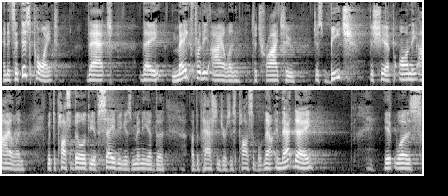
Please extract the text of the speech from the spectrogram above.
And it's at this point that they make for the island to try to just beach the ship on the island with the possibility of saving as many of the, of the passengers as possible. Now, in that day, it was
